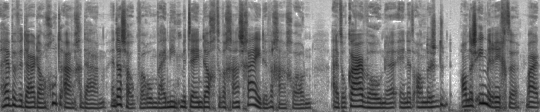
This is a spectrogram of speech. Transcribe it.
hebben we daar dan goed aan gedaan? En dat is ook waarom wij niet meteen dachten we gaan scheiden. We gaan gewoon uit elkaar wonen en het anders, anders inrichten. Maar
